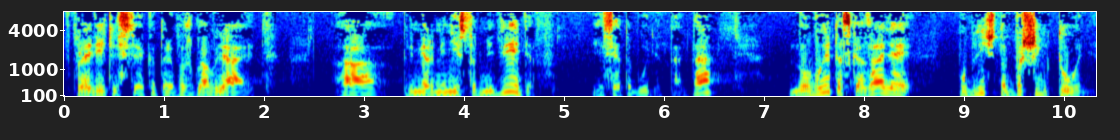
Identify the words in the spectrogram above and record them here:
в правительстве, которое возглавляет а, премьер-министр Медведев – если это будет так, да? Но вы это сказали публично в Вашингтоне.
